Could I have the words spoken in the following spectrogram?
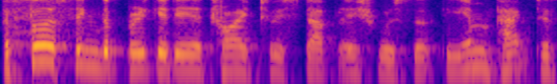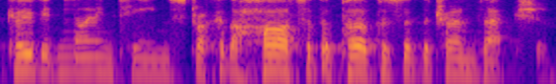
The first thing the Brigadier tried to establish was that the impact of COVID 19 struck at the heart of the purpose of the transaction.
